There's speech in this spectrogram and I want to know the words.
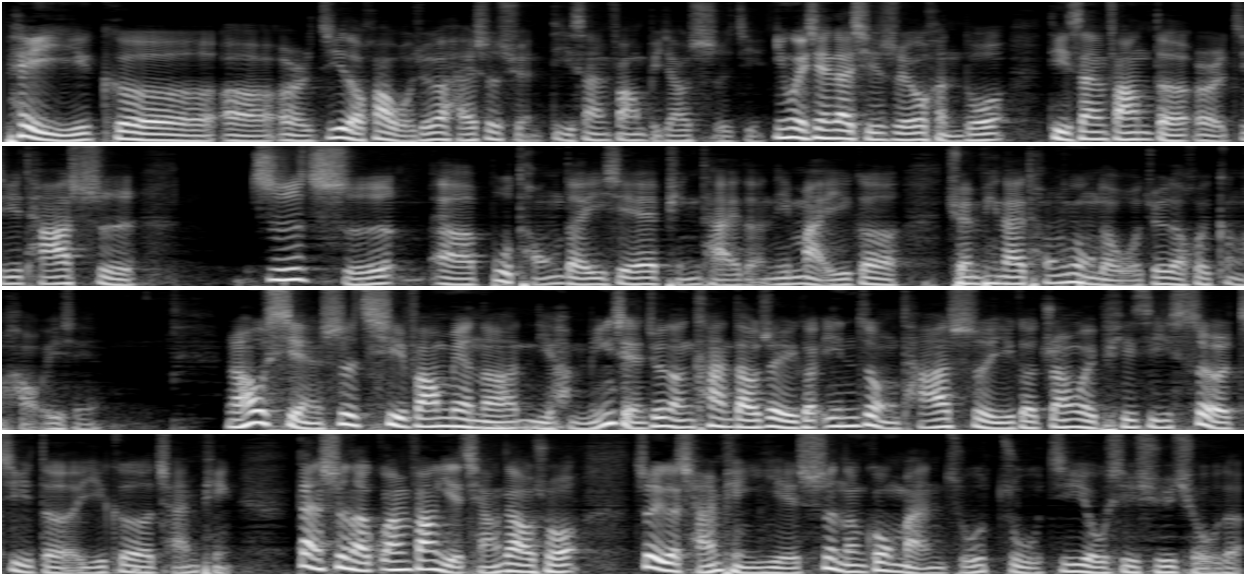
配一个呃耳机的话，我觉得还是选第三方比较实际，因为现在其实有很多第三方的耳机，它是支持呃不同的一些平台的，你买一个全平台通用的，我觉得会更好一些。然后显示器方面呢，你很明显就能看到这一个音纵，它是一个专为 PC 设计的一个产品，但是呢，官方也强调说，这个产品也是能够满足主机游戏需求的。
